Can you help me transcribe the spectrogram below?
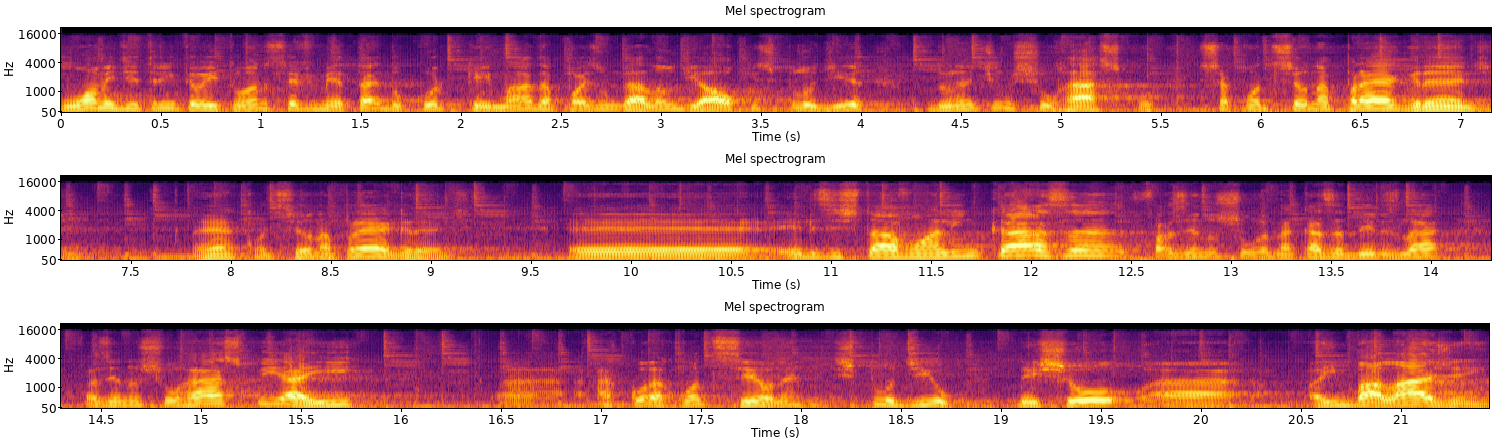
Um homem de 38 anos teve metade do corpo queimado após um galão de álcool explodir durante um churrasco. Isso aconteceu na Praia Grande. Né? Aconteceu na Praia Grande. É, eles estavam ali em casa, fazendo churrasco, na casa deles lá, fazendo churrasco, e aí a, a, aconteceu, né? Explodiu, deixou a, a, embalagem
